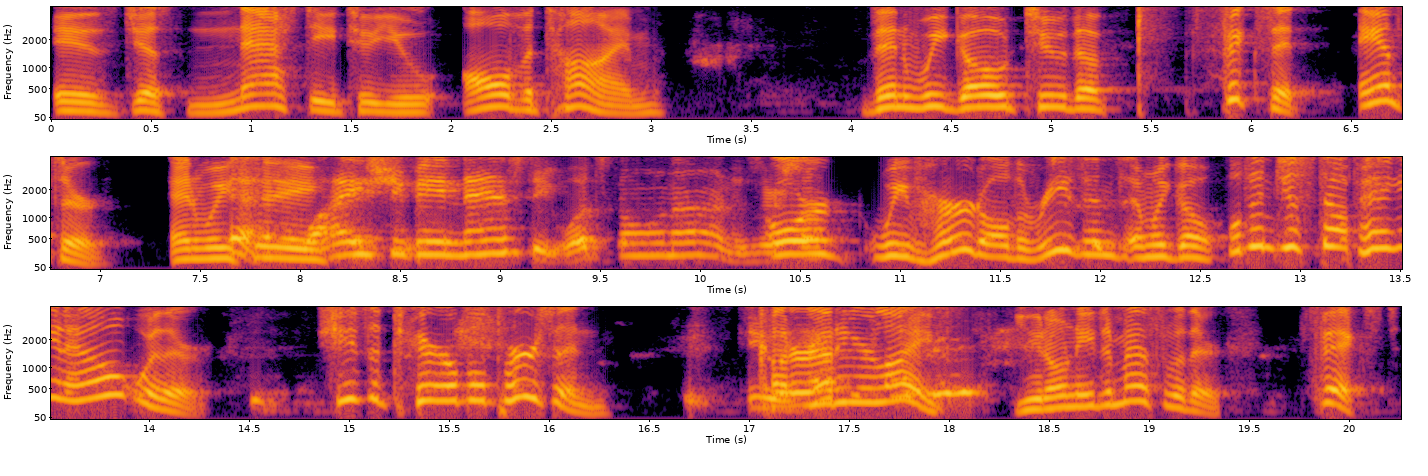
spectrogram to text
is just nasty to you all the time then we go to the fix it answer and we Yeah, say why is she being nasty? What's going on? Is there something? or we've heard all the reasons and we go, well, then just stop hanging out with her. She's a terrible person. Cut her out of your life. her? You don't need to mess with her. Fixed.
